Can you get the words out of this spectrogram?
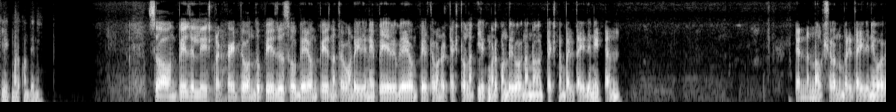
ಕ್ಲಿಕ್ ಮಾಡ್ಕೊತೀನಿ. ಸೊ ಆ ಒಂದು ಪೇಜಲ್ಲಿ ಸ್ಟ್ರಕ್ ಆಯಿತು ಒಂದು ಪೇಜು ಸೊ ಬೇರೆ ಒಂದು ಪೇಜ್ನ ತೊಗೊಂಡಿದ್ದೀನಿ. ಪೇ ಬೇರೆ ಒಂದು ಪೇಜ್ ತೊಗೊಂಡು ಟೂಲ್ನ ಕ್ಲಿಕ್ ಮಾಡ್ಕೊಂಡು ಇವಾಗ ನಾನು ಟೆಕ್ಸ್ಟ್ನ ಬರಿತಾ ಇದ್ದೀನಿ. ಟೆನ್ ಟೆನ್ ಅನ್ನೋ ಅಕ್ಷರವನ್ನು ಬರಿತಾ ಇದ್ದೀನಿ ಇವಾಗ.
